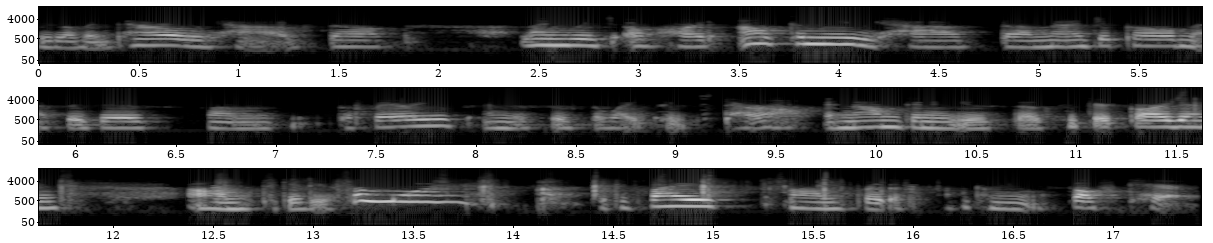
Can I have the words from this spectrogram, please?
Beloved Tarot. We have the Language of Heart Alchemy. We have the Magical Messages from the Fairies, and this is the White Sage Tarot. And now I'm gonna use the Secret Garden um, to give you some more advice um, for the upcoming self-care.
